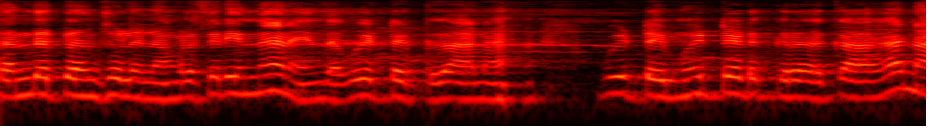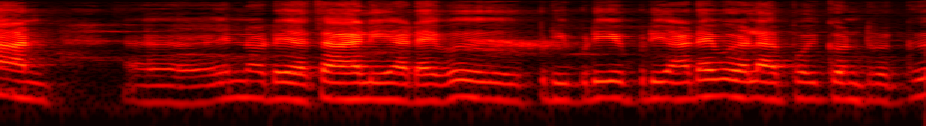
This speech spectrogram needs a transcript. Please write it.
சந்தர்ப்பம் சொல்லலாம் உங்களுக்கு தெரியும் தானே இந்த வீட்டுக்கு ஆனால் வீட்டை மீட்டெடுக்கிறதுக்காக நான் என்னுடைய தாலி அடைவு இப்படி இப்படி இப்படி அடைவுகளாக போய்கொண்டிருக்கு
